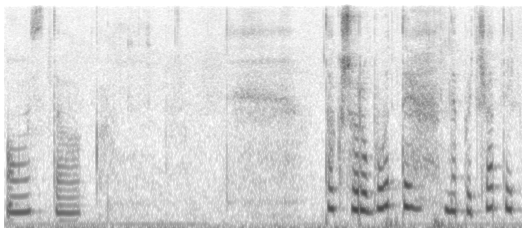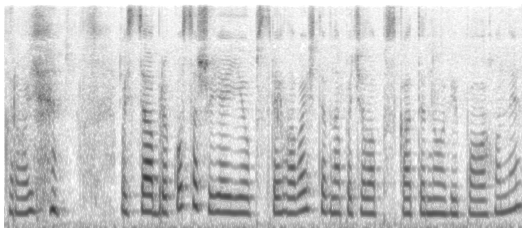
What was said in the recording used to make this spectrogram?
Ось так. Так що роботи непочатий край. Ось ця абрикоса, що я її обстригла, бачите, вона почала пускати нові пагони.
